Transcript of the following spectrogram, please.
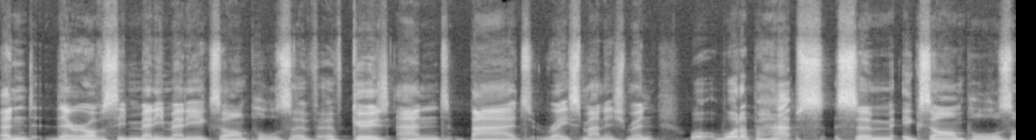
And there are obviously many, many examples of, of good and bad race management. What, what are perhaps some examples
